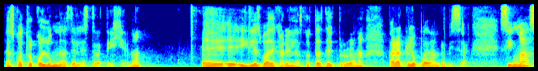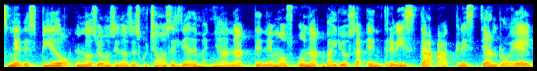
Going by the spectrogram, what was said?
las cuatro columnas de la estrategia, ¿no? Eh, eh, y les voy a dejar en las notas del programa para que lo puedan revisar. Sin más, me despido. Nos vemos y nos escuchamos el día de mañana. Tenemos una valiosa entrevista a Cristian Roel.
